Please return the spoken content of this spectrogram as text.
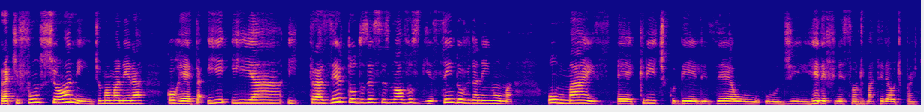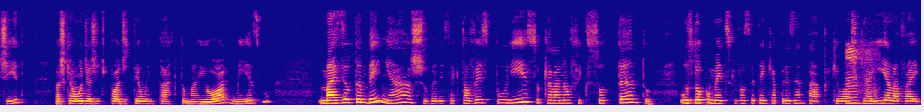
Para que funcione de uma maneira correta e, e, a, e trazer todos esses novos guias, sem dúvida nenhuma. O mais é, crítico deles é o, o de redefinição de material de partida, acho que é onde a gente pode ter um impacto maior mesmo. Mas eu também acho, Vanessa, que talvez por isso que ela não fixou tanto os documentos que você tem que apresentar, porque eu acho uhum. que aí ela vai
